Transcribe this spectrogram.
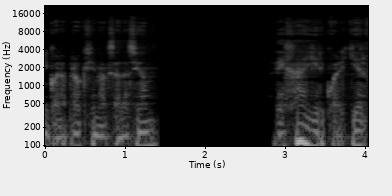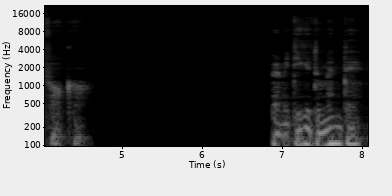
Y con la próxima exhalación, deja ir cualquier foco. Permití que tu mente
